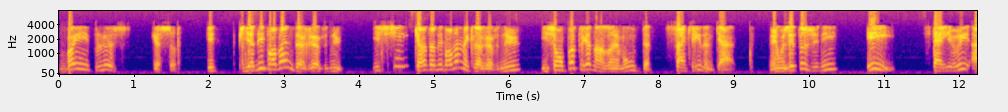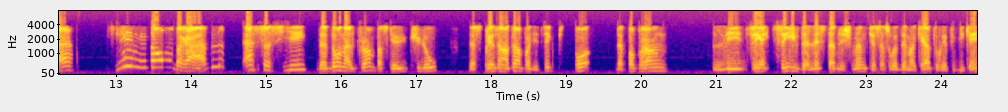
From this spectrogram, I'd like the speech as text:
bien plus que ça. OK? Puis il y a des problèmes de revenus. Ici, quand tu as des problèmes avec le revenu, ils sont pas très dans un mode de sacré d'une cave. Mais aux États-Unis, et c'est arrivé à d'innombrables associés de Donald Trump parce qu'il a eu le culot de se présenter en politique puis de pas de pas prendre les directives de l'establishment, que ce soit démocrate ou républicain.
